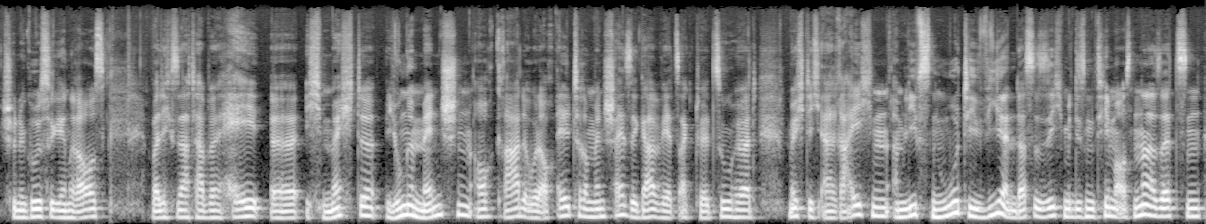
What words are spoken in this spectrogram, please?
schöne Grüße gehen raus weil ich gesagt habe, hey, äh, ich möchte junge Menschen auch gerade oder auch ältere Menschen, scheißegal, wer jetzt aktuell zuhört, möchte ich erreichen, am liebsten motivieren, dass sie sich mit diesem Thema auseinandersetzen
